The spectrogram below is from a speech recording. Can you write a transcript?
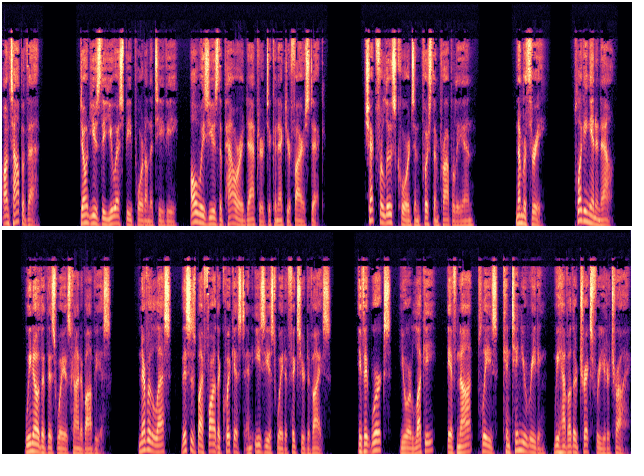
On top of that, don't use the USB port on the TV, always use the power adapter to connect your Fire Stick. Check for loose cords and push them properly in. Number 3. Plugging in and out. We know that this way is kind of obvious. Nevertheless, this is by far the quickest and easiest way to fix your device. If it works, you are lucky, if not, please continue reading, we have other tricks for you to try.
